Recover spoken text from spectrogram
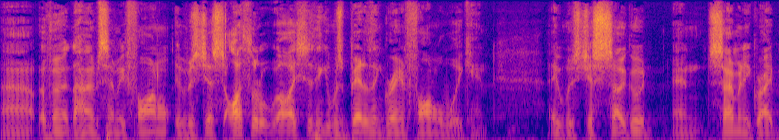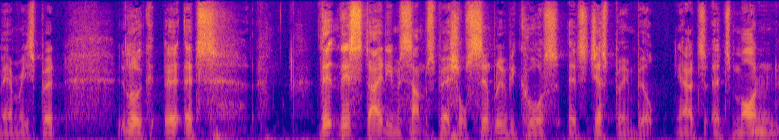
Uh, have earned the home semi-final. It was just I thought it, I used to think it was better than grand final weekend. It was just so good and so many great memories. But look, it's th- this stadium is something special simply because it's just been built. You know, it's it's modern.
